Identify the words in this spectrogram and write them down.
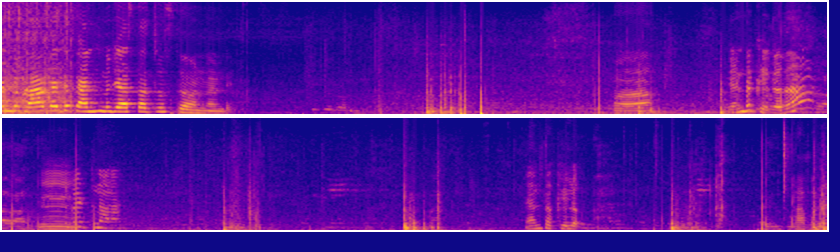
అండి బ్లాగ్ అయితే కంటిన్యూ చేస్తా చూస్తూ ఉండండి. ఎండకే కదా? పెట్టినా ఎంత కిలో? పాపనా?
